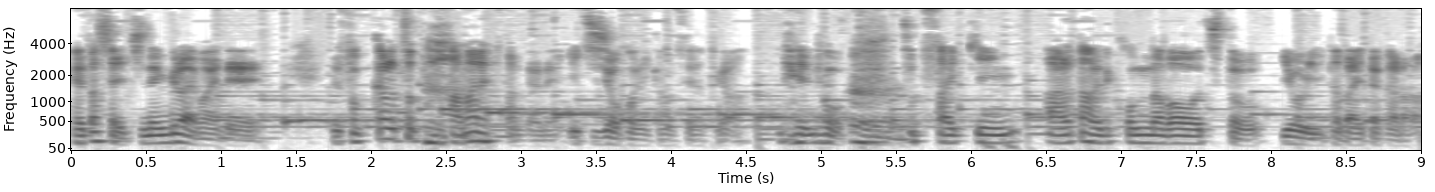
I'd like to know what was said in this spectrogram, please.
下手したら1年ぐらい前で、でそっからちょっと離れてたんだよね、位置情報に関するやつが。で、でも、うん。ちょっと最近、改めてこんな場をちょっと用意いただいたから、ちょ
